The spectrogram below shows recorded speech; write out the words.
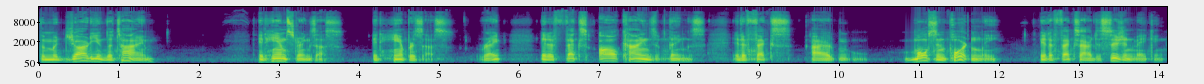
the majority of the time, it hamstrings us, it hampers us, right? It affects all kinds of things. It affects our, most importantly, it affects our decision making.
